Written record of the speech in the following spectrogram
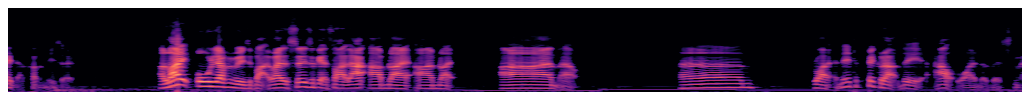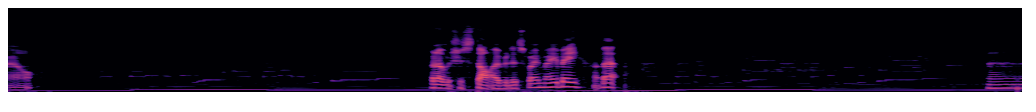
hate that kind of music. I like all the other music, but when as soon as it gets like that, I'm like, I'm like, I'm out. Um, right, I need to figure out the outline of this now. But we should start over this way, maybe, I bet. Um,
